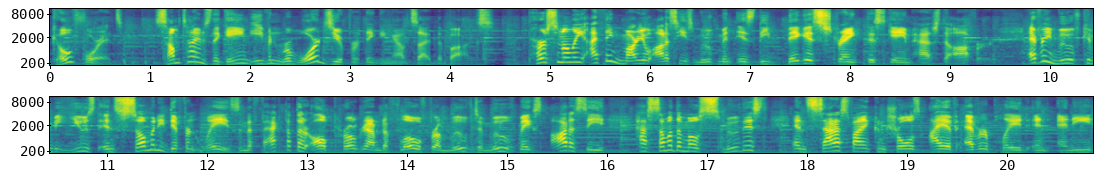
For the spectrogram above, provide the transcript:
go for it. Sometimes the game even rewards you for thinking outside the box. Personally, I think Mario Odyssey's movement is the biggest strength this game has to offer. Every move can be used in so many different ways, and the fact that they're all programmed to flow from move to move makes Odyssey have some of the most smoothest and satisfying controls I have ever played in any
